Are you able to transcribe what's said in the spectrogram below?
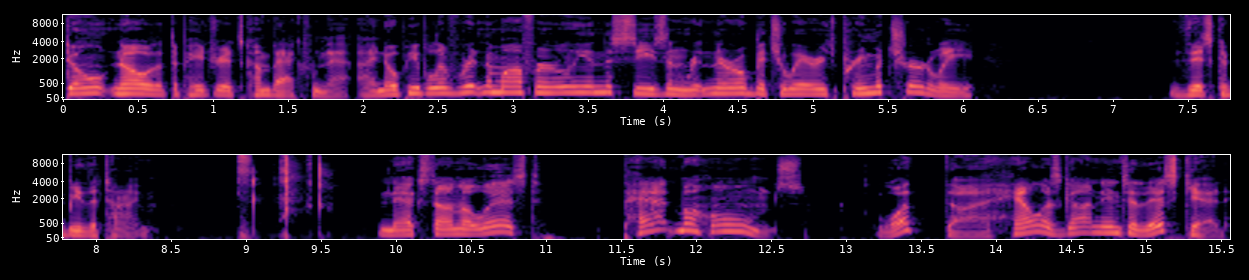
don't know that the Patriots come back from that. I know people have written them off early in the season, written their obituaries prematurely. This could be the time. Next on the list, Pat Mahomes. What the hell has gotten into this kid?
